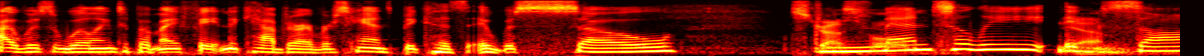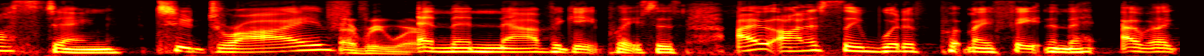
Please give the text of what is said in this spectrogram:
I was willing to put my fate in a cab driver's hands because it was so stressful. mentally Yeah. exhausting to drive Everywhere. and then navigate places. I honestly would have put my fate in the I, like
